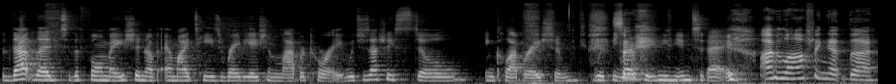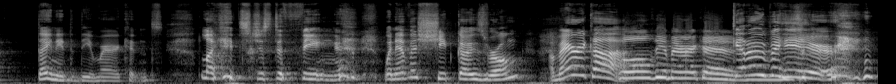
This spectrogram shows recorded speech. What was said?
That led to the formation of MIT's Radiation Laboratory, which is actually still in collaboration with the So- European Union today. I'm laughing at the they needed the Americans. Like it's just a thing. Whenever shit goes wrong, America, Call the Americans! get over here.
